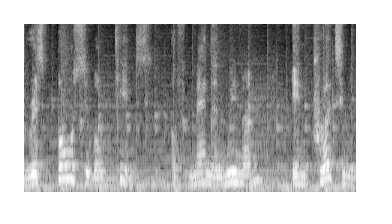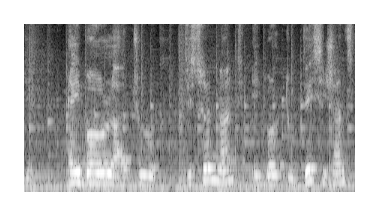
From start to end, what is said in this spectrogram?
responsible teams of men and women in proximity, able uh, to discernment, able to decisions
